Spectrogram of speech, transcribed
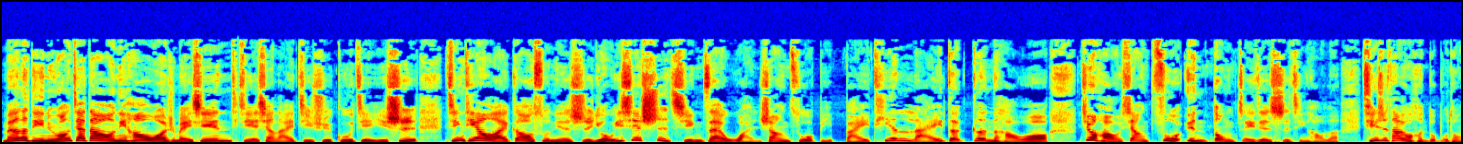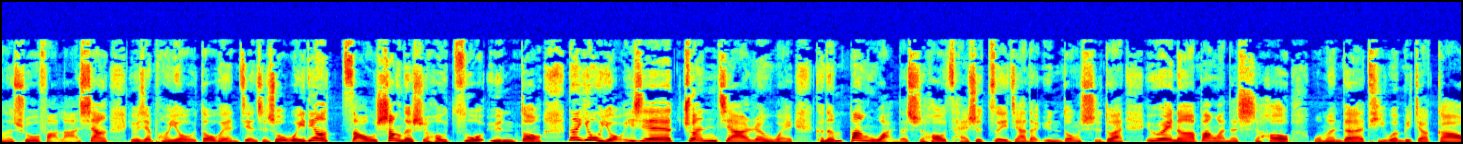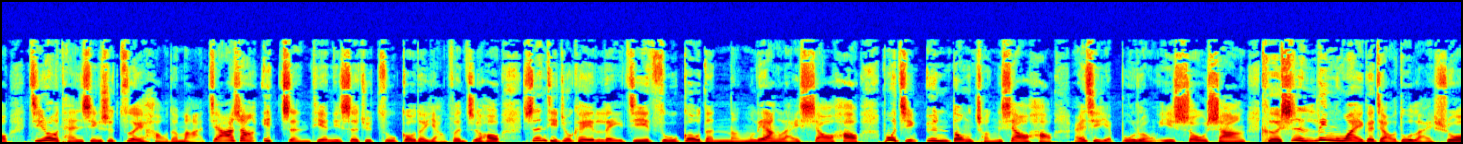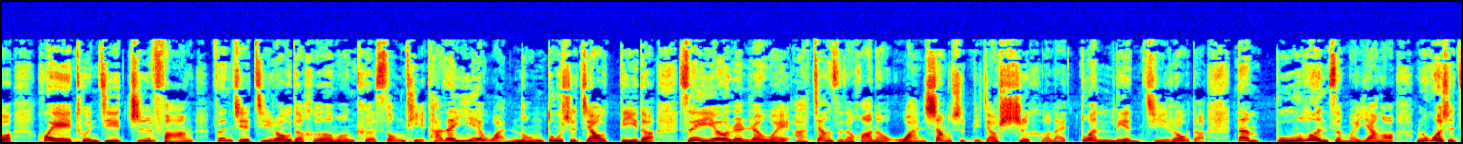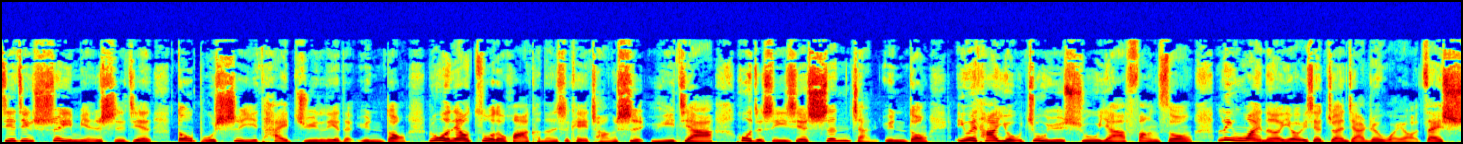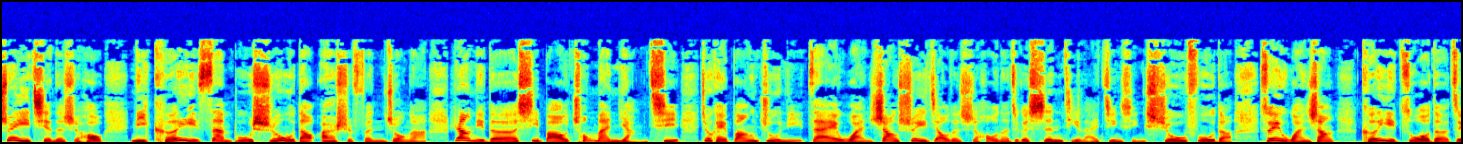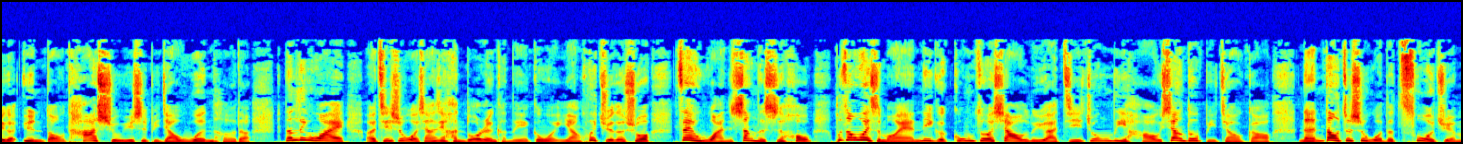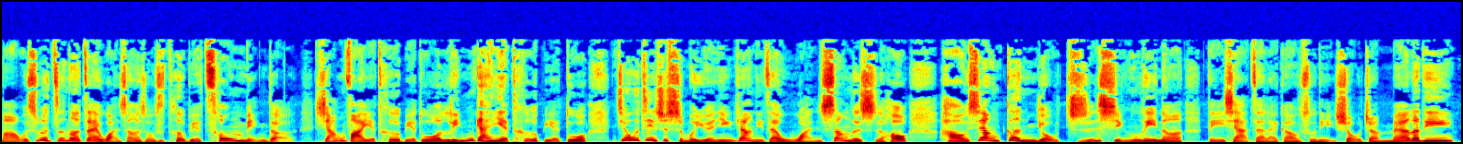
Melody 女王驾到！你好，我是美心。接下来继续姑姐仪式。今天要来告诉你的是，有一些事情在晚上做比白天来的更好哦。就好像做运动这件事情好了，其实它有很多不同的说法啦。像有些朋友都会很坚持说，我一定要早上的时候做运动。那又有一些专家认为，可能傍晚的时候才是最佳的运动时段，因为呢，傍晚的时候我们的体温比较高，肌肉弹。弹性是最好的嘛，加上一整天你摄取足够的养分之后，身体就可以累积足够的能量来消耗，不仅运动成效好，而且也不容易受伤。可是另外一个角度来说，会囤积脂肪、分解肌肉的荷尔蒙可松体，它在夜晚浓度是较低的，所以也有人认为啊，这样子的话呢，晚上是比较适合来锻炼肌肉的。但不论怎么样哦，如果是接近睡眠时间。都不适宜太剧烈的运动。如果要做的话，可能是可以尝试瑜伽或者是一些伸展运动，因为它有助于舒压放松。另外呢，也有一些专家认为哦，在睡前的时候，你可以散步十五到二十分钟啊，让你的细胞充满氧气，就可以帮助你在晚上睡觉的时候呢，这个身体来进行修复的。所以晚上可以做的这个运动，它属于是比较温和的。那另外，呃，其实我相信很多人可能也跟我一样，会觉得说，在晚上的时候，不知道为什么哎，那个工作效率啊、集中力好像都比较高。难道这是我的错觉吗？我是不是真的在晚上的时候是特别聪明的，想法也特别多，灵感也特别多？究竟是什么原因让你在晚上的时候好像更有执行力呢？等一下再来告诉你。守着 Melody。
